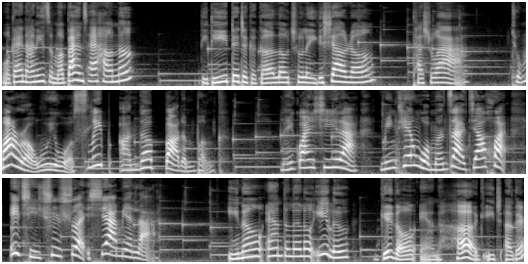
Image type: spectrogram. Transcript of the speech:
我该拿你怎么办才好呢？弟弟对着哥哥露出了一个笑容。他说：“啊，Tomorrow we will sleep on the bottom bunk。没关系啦，明天我们再交换。”一起去睡下面啦。Eno and little Elu giggle and hug each other。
